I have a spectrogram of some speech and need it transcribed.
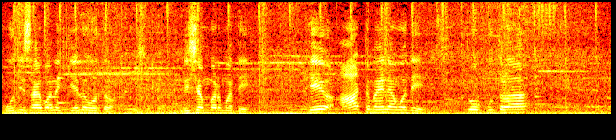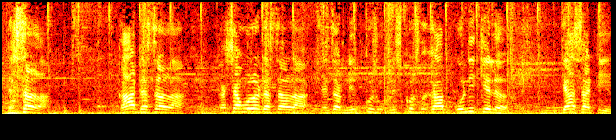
मोदी साहेबांनी केलं होतं डिसेंबरमध्ये. ते आठ महिन्यामध्ये तो पुतळा ढसळला. का ढसळला? कशामुळं ढसळला? त्याचं निष्कृष निष्कृष्ट काम कोणी केलं? त्यासाठी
